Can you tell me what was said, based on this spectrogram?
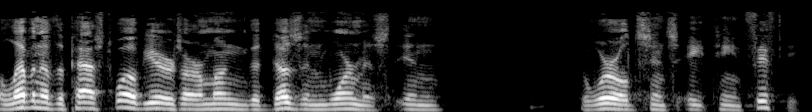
11 of the past 12 years are among the dozen warmest in the world since 1850.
